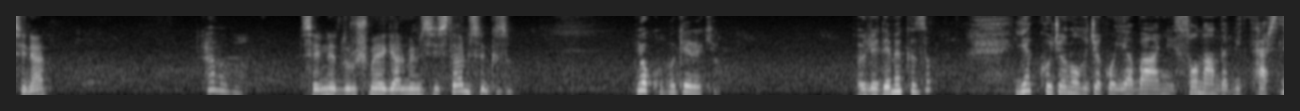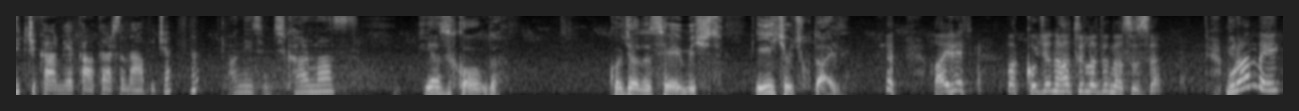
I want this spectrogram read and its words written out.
Sinem, Ha baba. seninle duruşmaya gelmemizi ister misin kızım? Yok baba gerek yok. Öyle deme kızım. Ya kocan olacak o yabani son anda bir terslik çıkarmaya kalkarsa ne yapacaksın? Ha? Anneciğim çıkarmaz. Yazık oldu. Kocanı sevmiştim. İyi çocuktaydı. Hayret, bak kocanı hatırladı nasılsa. Burhan Bey,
